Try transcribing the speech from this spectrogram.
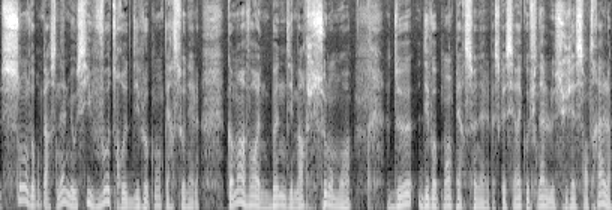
son développement personnel, mais aussi votre développement personnel. Comment avoir une bonne démarche, selon moi, de développement personnel? Parce que c'est vrai qu'au final, le sujet central,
